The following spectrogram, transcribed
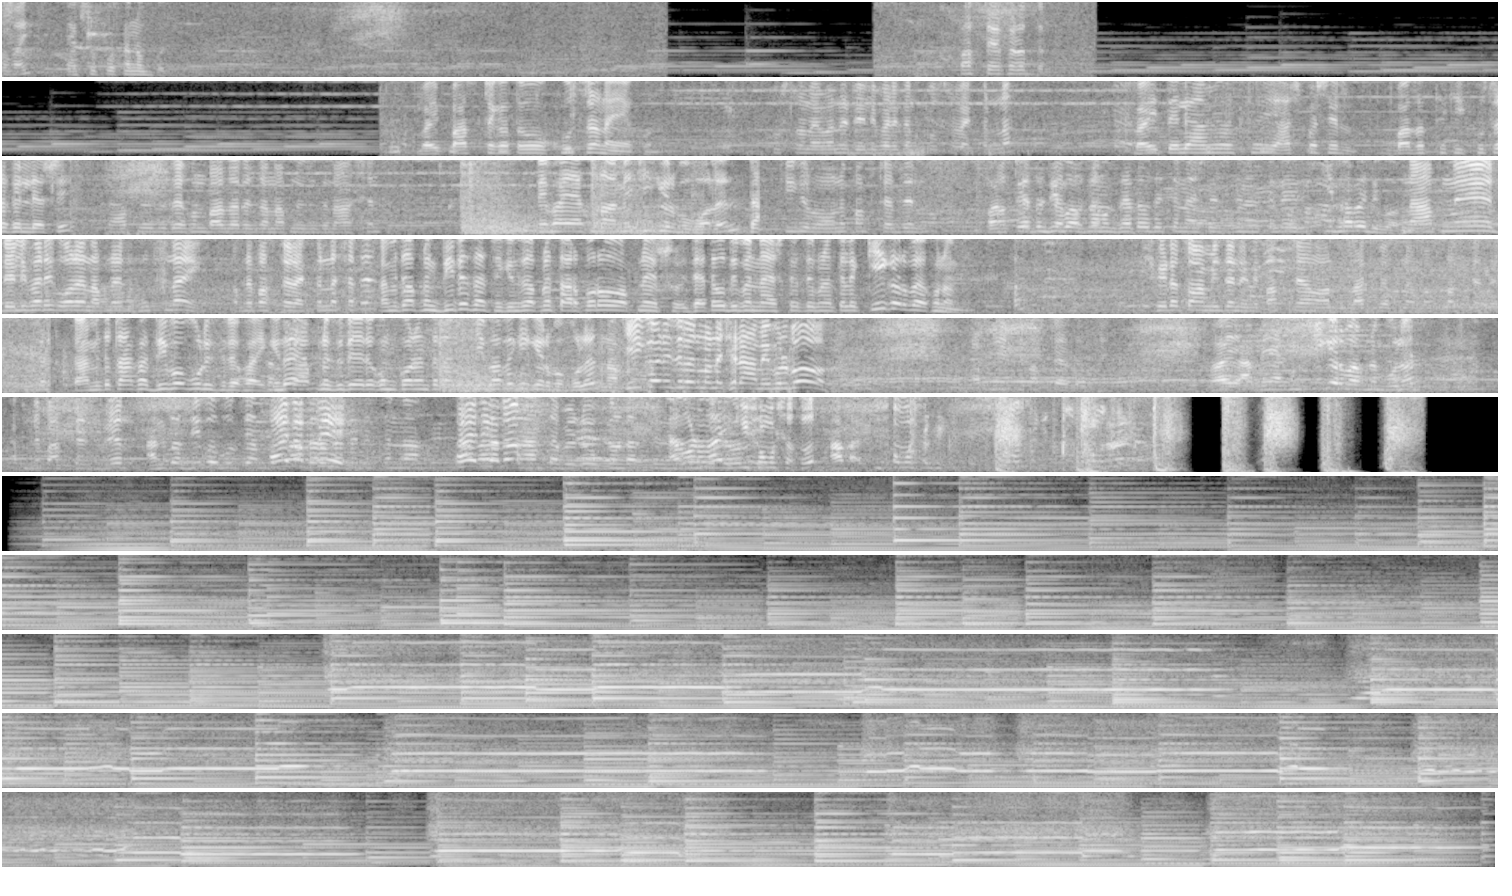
ভাই একশো পঁচানব্বই। পাঁচ টাকা ফেরত দেন। ভাই পাঁচ টাকা তো খুচরা নাই এখন। খুচরা নাই মানে ডেলিভারি দেন খুচরা রাখবেন না। ভাই তাহলে আমি হচ্ছে আশপাশের বাজার থেকে খুচরা কিনলে আসি। আপনি যদি এখন বাজারে যান আপনি যদি না আসেন। তে ভাই এখন আমি কি করব বলেন? কি করব? মানে পাঁচ টাকা দেন। পাঁচ তো দিব আপনি আমাকে যেতেও না আসতে দিচ্ছেন তাহলে কীভাবে দিব? না আপনি ডেলিভারি করেন আপনার হুঁশ নাই আপনি পাঁচ টাকা রাখবেন না সাথে। আমি তো আপনাকে দিতে চাচ্ছি কিন্তু আপনি তারপরও আপনি যেতেও দিবেন না আসতেও দিবেন না তাহলে কি করব এখন আমি? সেটা তো আমি জানি না পাঁচ আমার লাগবে আপনার আমার পাঁচ টাকা দেন। তা আমি তো টাকা দিব বলিস রে ভাই কিন্তু আপনি যদি এরকম করেন তাহলে কীভাবে কি করব বলেন কি করে দেবেন মানে সেটা আমি বলব? আপনি ভাই আমি এখন কি করব আপনি বলেন। আপনি আমি তো দিব বলছি আমি দিচ্ছেন না। কি সমস্যা তোর? কি সমস্যা কি সমস্যা? কি?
